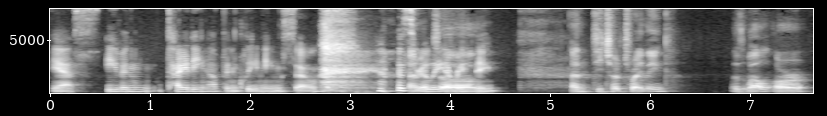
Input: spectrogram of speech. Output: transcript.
Yes, even tidying up and cleaning. So it was And really um, everything. and teacher training as well, or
